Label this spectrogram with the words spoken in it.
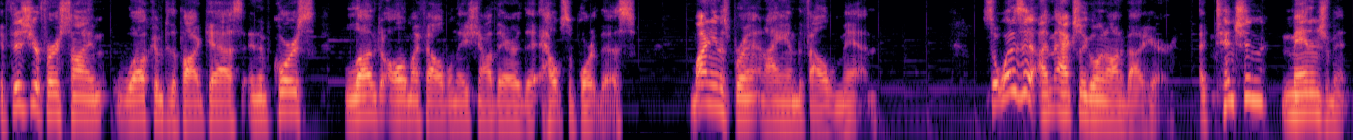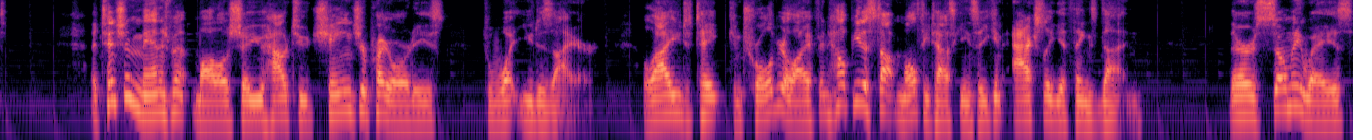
If this is your first time, welcome to the podcast. And of course, love to all of my Fallible Nation out there that help support this. My name is Brent and I am the Fallible Man. So, what is it I'm actually going on about here? Attention management. Attention management models show you how to change your priorities to what you desire, allow you to take control of your life, and help you to stop multitasking so you can actually get things done. There are so many ways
